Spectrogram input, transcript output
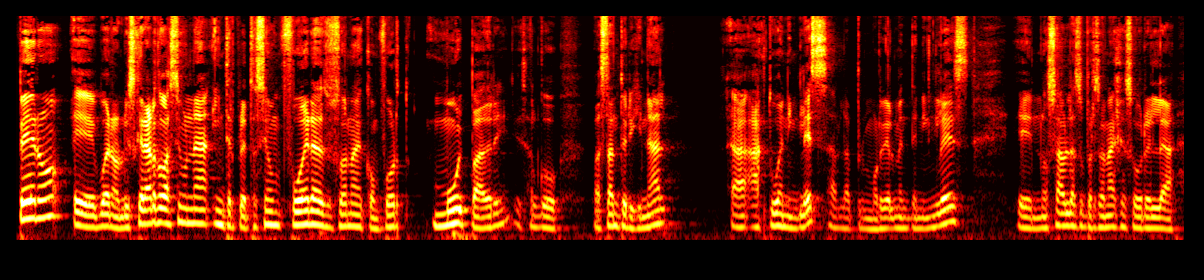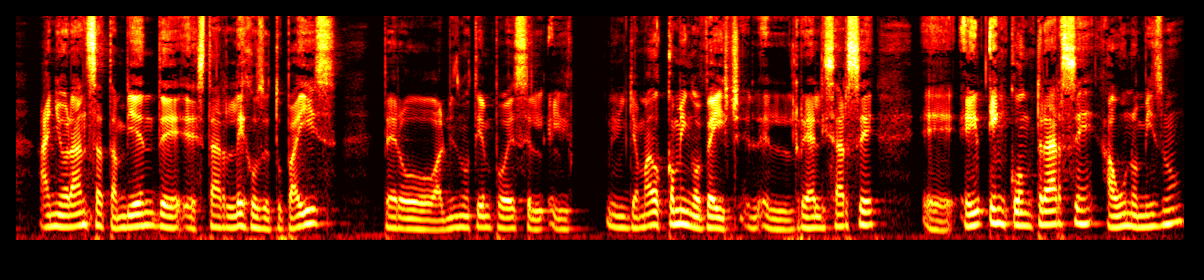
Pero eh, bueno, Luis Gerardo hace una interpretación fuera de su zona de confort muy padre. Es algo bastante original. actúa en inglés, habla primordialmente en inglés. Eh, nos habla su personaje sobre la añoranza también de estar lejos de tu país, pero al mismo tiempo es el, llamado coming of age, el, realizarse, eh, encontrarse a uno mismo.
